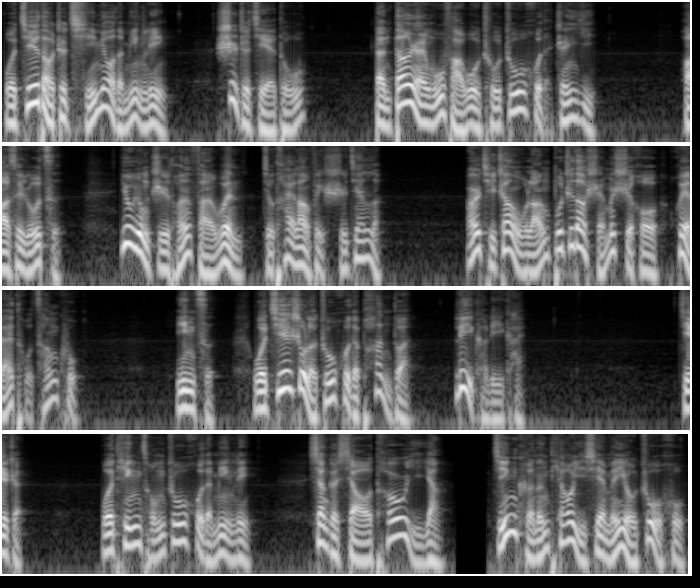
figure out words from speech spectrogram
我接到这奇妙的命令，试着解读，但当然无法悟出朱户的真意。话虽如此，又用纸团反问就太浪费时间了，而且丈五郎不知道什么时候会来土仓库，因此我接受了朱户的判断。立刻离开。接着，我听从朱户的命令，像个小偷一样，尽可能挑一些没有住户、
